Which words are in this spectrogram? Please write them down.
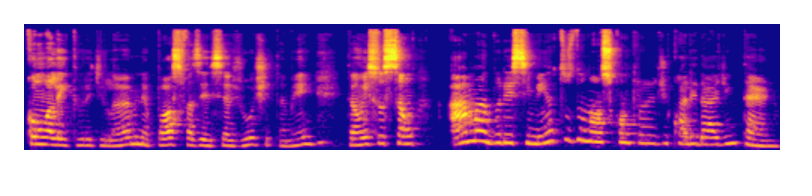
com a leitura de lâmina, posso fazer esse ajuste também. Então, isso são amadurecimentos do nosso controle de qualidade interno.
